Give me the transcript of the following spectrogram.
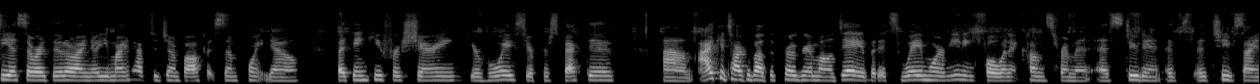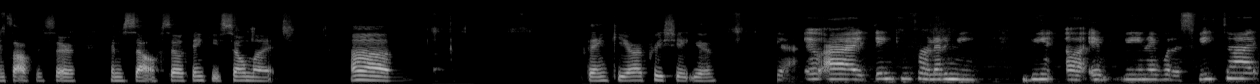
CSO Arturo. I know you might have to jump off at some point now, but thank you for sharing your voice, your perspective. Um, I could talk about the program all day, but it's way more meaningful when it comes from a, a student, it's a chief science officer himself. So thank you so much. Um, thank you. I appreciate you. Yeah, I thank you for letting me be uh, being able to speak tonight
